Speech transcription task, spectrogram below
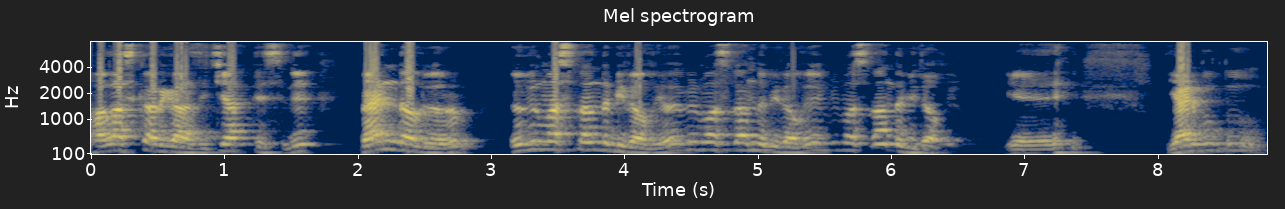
Halaskar Gazi Caddesi'ni ben de alıyorum. Öbür masadan da biri alıyor. Öbür masadan da biri alıyor. Öbür masadan da biri alıyor. Ee, yani bu, bu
